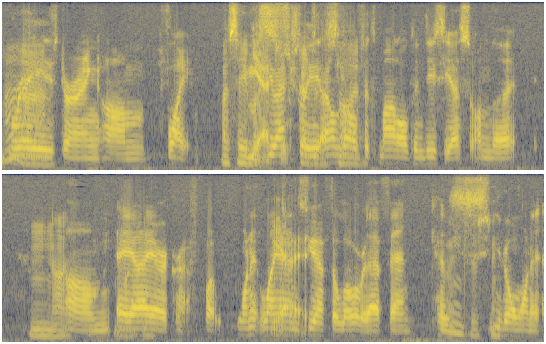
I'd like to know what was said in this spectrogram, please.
Ah, raised during um, flight. I see. Yes. You just go to actually, I don't know if it's modeled in DCS on the no. um, AI aircraft, but when it lands, you have to lower that fin because you don't want it.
